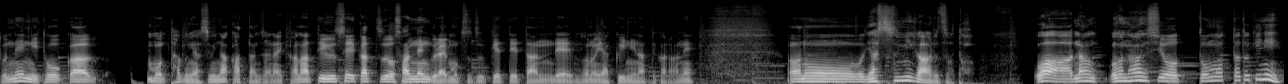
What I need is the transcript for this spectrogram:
年に10日もう多分休みなかったんじゃないかなっていう生活を3年ぐらいも続けてたんで、その役員になってからはね。あのー、休みがあるぞと。わあ、なん、何しようと思った時に、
